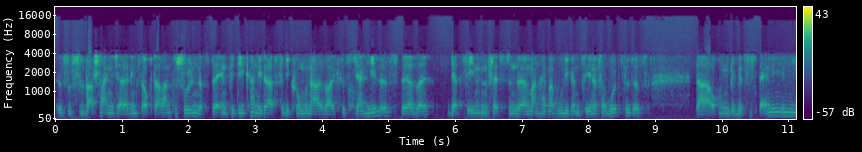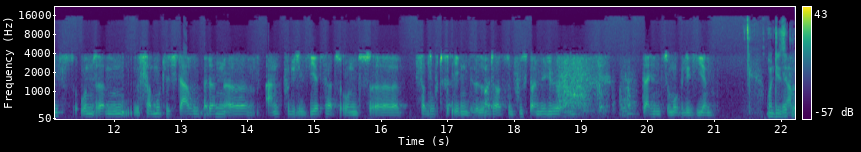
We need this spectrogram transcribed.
es ist wahrscheinlich allerdings auch daran zu schulden, dass der NPD-Kandidat für die Kommunalwahl Christian Hehl ist, der seit Jahrzehnten fest in der Mannheimer Hooligan-Szene verwurzelt ist da auch ein gewisses Standing genießt und ähm, vermutlich darüber dann äh, anpolitisiert hat und äh, versucht hat, eben diese Leute aus dem Fußballmilieu dahin zu mobilisieren. Und die, ja.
